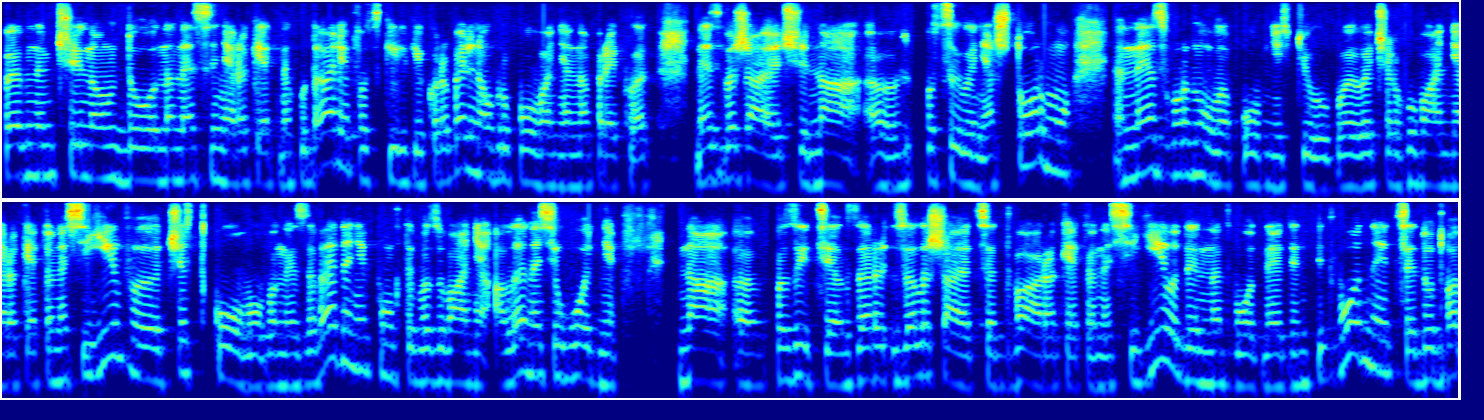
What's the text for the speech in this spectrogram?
певним чином до нанесення ракетних ударів, оскільки корабельне угруповання, наприклад, незважаючи на е, посилення шторму, не згорнуло повністю бойове чергування ракетоносіїв. Е, Частково вони заведені пункти базування, але на сьогодні на е, позиціях залишаються два ракетоносії: один надводний, один підводний. Це до 12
